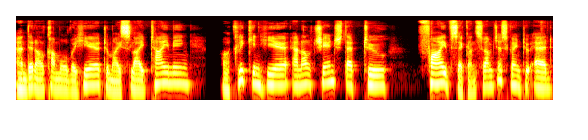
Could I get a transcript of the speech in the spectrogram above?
And then I'll come over here to my slide timing. I'll click in here and I'll change that to 5 seconds. So I'm just going to add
